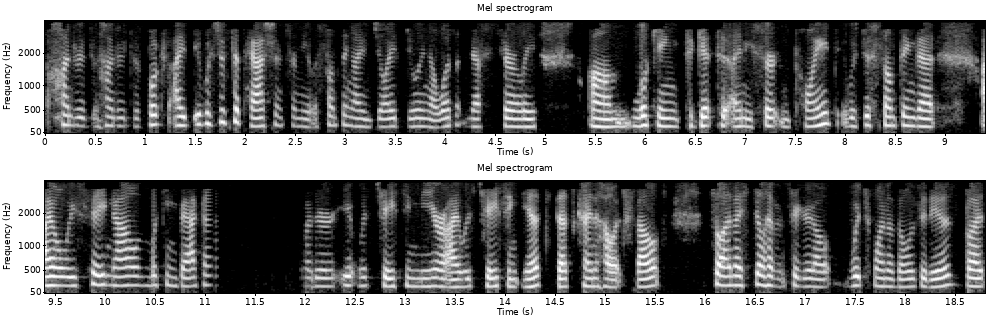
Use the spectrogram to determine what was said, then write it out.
hundreds and hundreds of books. I it was just a passion for me. It was something I enjoyed doing. I wasn't necessarily um, looking to get to any certain point. It was just something that I always say now, looking back on whether it was chasing me or I was chasing it. That's kind of how it felt. So, and I still haven't figured out which one of those it is, but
